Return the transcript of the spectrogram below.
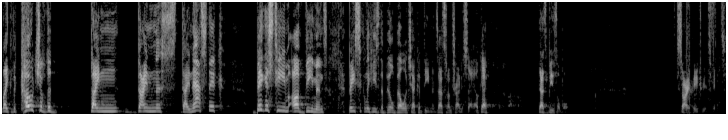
like the coach of the dyn- dynastic biggest team of demons Basically, he's the Bill Belichick of demons. That's what I'm trying to say, okay? That's Beelzebul. Sorry, Patriots fans.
